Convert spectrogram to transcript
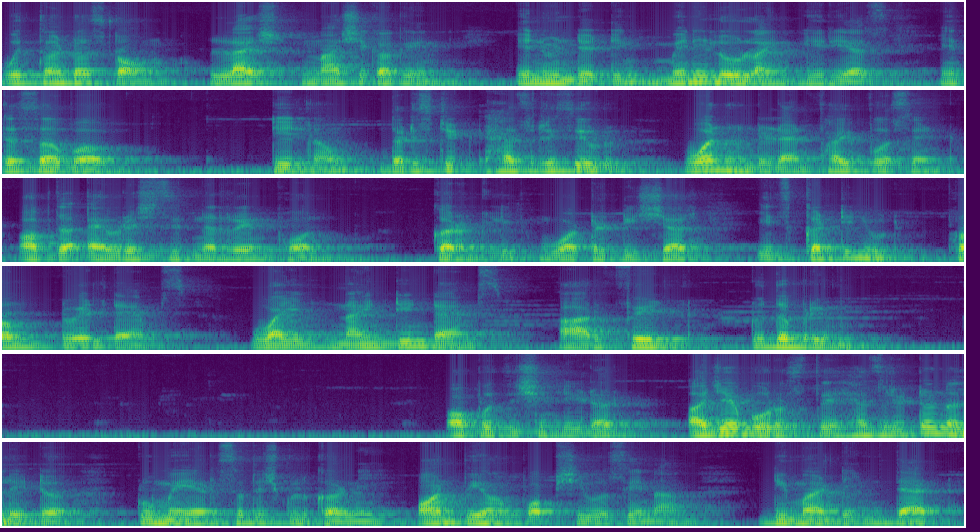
with thunderstorm lashed Nashik again, inundating many low lying areas in the suburb. Till now, the district has received 105% of the average seasonal rainfall. Currently, water discharge is continued from 12 dams, while 19 dams are filled to the brim. Opposition leader Ajay Boroste has written a letter to Mayor Satish Kulkarni on behalf of Shiv Sena demanding that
